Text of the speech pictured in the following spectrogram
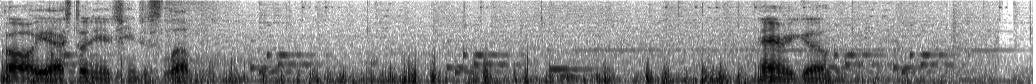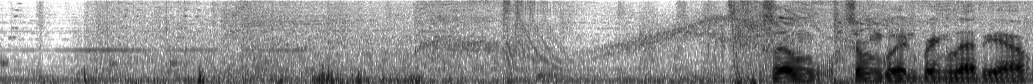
Oh yeah, I still need to change this level. There we go. So, so we're gonna go ahead and bring Levy out.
